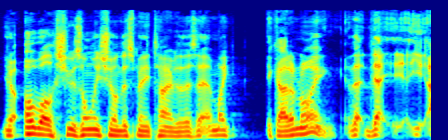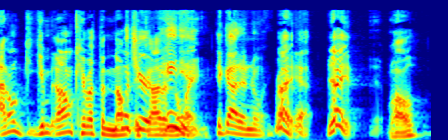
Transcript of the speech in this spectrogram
you know, oh well, she was only shown this many times. This, I'm like, it got annoying. That that I don't give, I don't care about the number. It got opinion? annoying. It got annoying. Right. Yeah. Right. Well,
